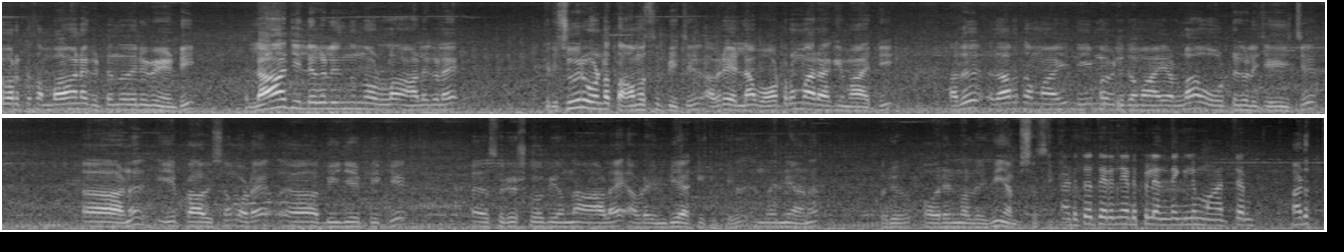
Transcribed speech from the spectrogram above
അവർക്ക് സംഭാവന കിട്ടുന്നതിന് വേണ്ടി എല്ലാ ജില്ലകളിൽ നിന്നുള്ള ആളുകളെ തൃശ്ശൂർ കൊണ്ട് താമസിപ്പിച്ച് അവരെ എല്ലാം വോട്ടർമാരാക്കി മാറ്റി അത് യഥാർത്ഥമായി നിയമവിരുദ്ധമായുള്ള വോട്ടുകൾ ചെയ്യിച്ച് ആണ് ഈ പ്രാവശ്യം അവിടെ ബി ജെ പിക്ക് സുരേഷ് ഗോപി എന്ന ആളെ അവിടെ എം പി ആക്കി കിട്ടിയത് എന്ന് തന്നെയാണ് ഒരു പൗരന്നുള്ള രീതി ഞാൻ വിശ്വസിക്കുന്നത്. അടുത്ത തെരഞ്ഞെടുപ്പിൽ എന്തെങ്കിലും മാറ്റം? അടുത്ത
